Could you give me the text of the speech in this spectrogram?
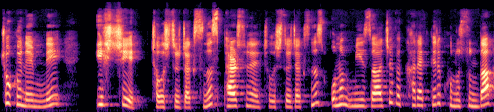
çok önemli işçi çalıştıracaksınız, personel çalıştıracaksınız. Onun mizacı ve karakteri konusunda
